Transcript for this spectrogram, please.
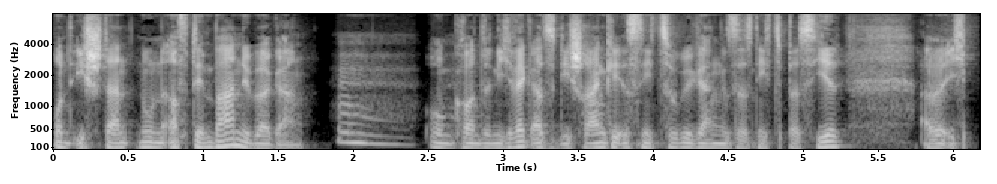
Und ich stand nun auf dem Bahnübergang. Mhm und konnte nicht weg. Also die Schranke ist nicht zugegangen, ist das nichts passiert. Aber ich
